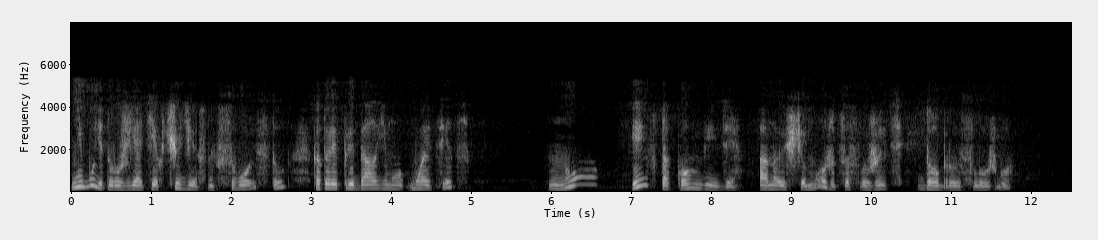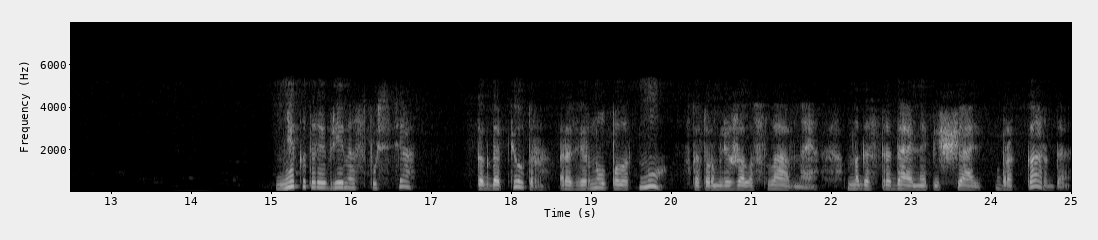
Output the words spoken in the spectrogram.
не будет у ружья тех чудесных свойств, которые придал ему мой отец, но и в таком виде оно еще может сослужить добрую службу. Некоторое время спустя, когда Петр развернул полотно, в котором лежала славная, многострадальная пищаль Браккарда,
